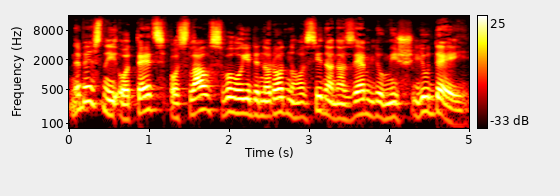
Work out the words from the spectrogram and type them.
Небесний Отець послав свого єдинородного Сина на землю між людей,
